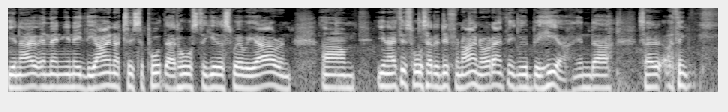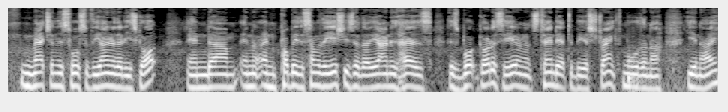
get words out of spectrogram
you know, and then you need the owner to support that horse to get us where we are. And um, you know if this horse had a different owner, I don't think we would be here. And uh, so I think matching this horse with the owner that he's got, and um, and and probably the, some of the issues that the owner has has got us here, and it's turned out to be a strength more than a you know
